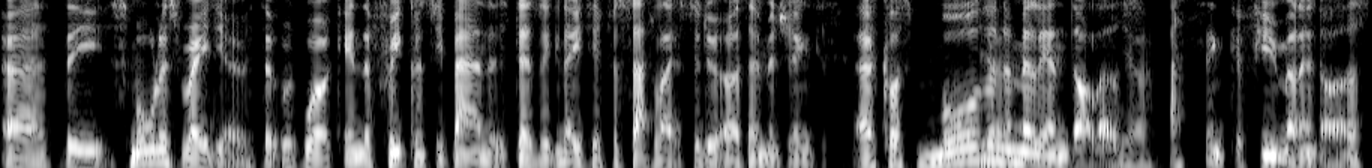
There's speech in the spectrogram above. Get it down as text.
uh, the smallest radio that would work in the frequency band that's designated for satellites to do Earth imaging uh, cost more than a million dollars. Yeah. I think a few million dollars,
